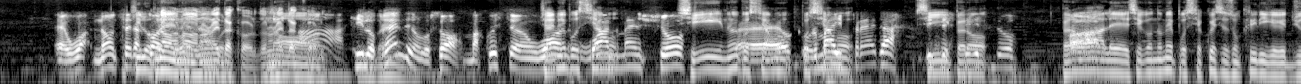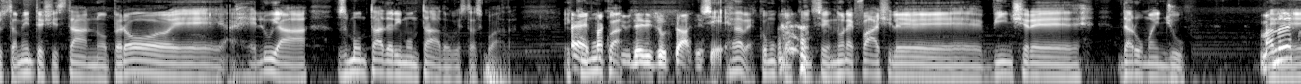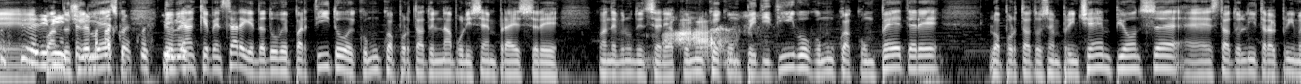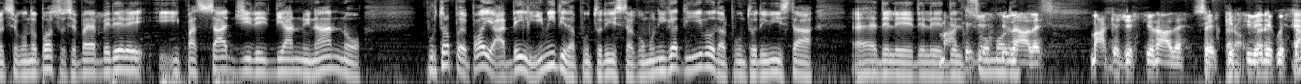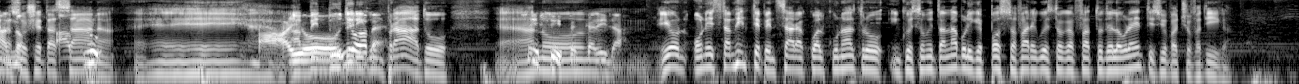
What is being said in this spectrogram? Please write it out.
è ua- non sei d'accordo? No, no, non è d'accordo, non è No. d'accordo. Ah, chi lo prende non lo so, ma questo è un Cioè, one, possiamo- one man show. Sì, noi eh, possiamo- possiamo- ormai preda Sì, però- stesso. Però Ah. Ale, secondo me possi- queste sono critiche che giustamente ci stanno, però eh, eh, lui ha smontato e rimontato questa squadra. E Eh, comunque infatti si vede i risultati. Sì, eh, vabbè, comunque non è facile vincere da Roma in giù. Ma non è Eh, questione di quando vincere, ci riesco, questione... devi anche pensare che da dove è partito e comunque ha portato il Napoli sempre a essere, quando è venuto in Serie A, comunque competitivo, comunque a competere. Lo ha portato sempre in Champions, è stato lì tra il primo e il secondo posto. Se vai a vedere i passaggi di, di anno in anno, purtroppo poi ha dei limiti dal punto di vista comunicativo, dal punto di vista eh, delle- delle- del suo modo ma anche gestionale, sì, perché però- si vede quest'anno. È una società Ah, sana, eh, Ma ha io- venduto e ricomprato. eh, Sì, hanno- sì, per carità. Io onestamente pensare a qualcun altro in questo momento al Napoli che possa fare questo che ha fatto De Laurentiis, io faccio fatica.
